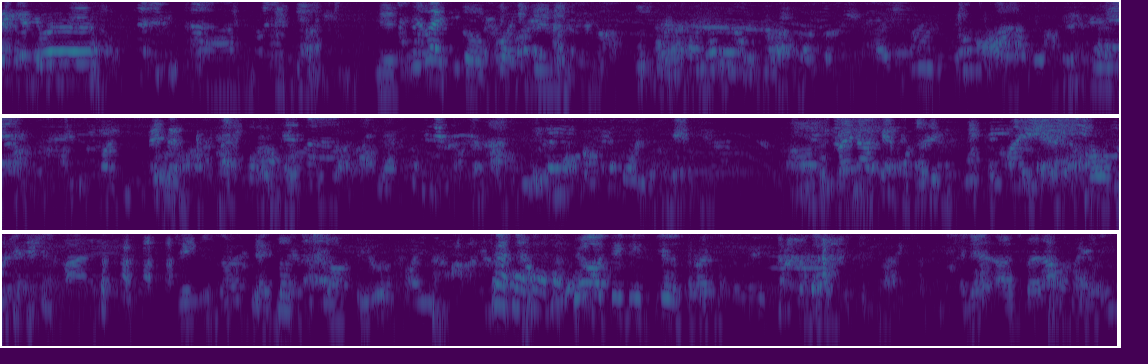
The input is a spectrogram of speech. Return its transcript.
Getting anywhere. You you right now, Cap has already pushed already Jamie. You're taking skills the rest of the way. And then uh, straight up finally,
